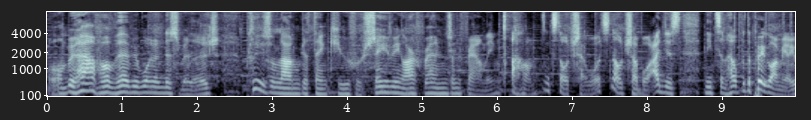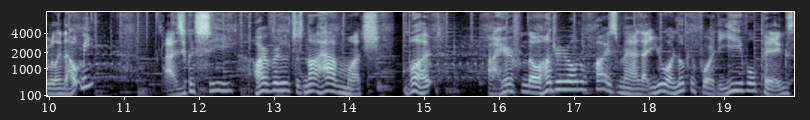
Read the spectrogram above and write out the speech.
On behalf of everyone in this village, please allow me to thank you for saving our friends and family. Um, it's no trouble, it's no trouble. I just need some help with the pig army. Are you willing to help me? As you can see, our village does not have much, but I hear from the 100-year-old wise man that you are looking for the evil pigs.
